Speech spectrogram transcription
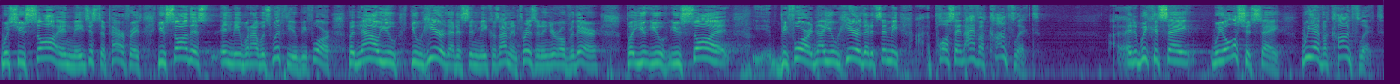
which you saw in me, just to paraphrase, you saw this in me when I was with you before, but now you, you hear that it's in me because I'm in prison and you're over there, but you, you, you saw it before, now you hear that it's in me. Paul's saying, I have a conflict. And we could say, we all should say, we have a conflict.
